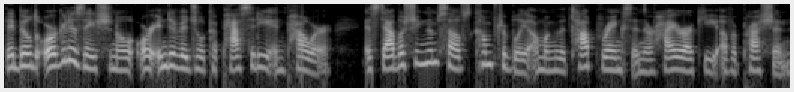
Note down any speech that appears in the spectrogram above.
They build organizational or individual capacity and power, establishing themselves comfortably among the top ranks in their hierarchy of oppression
